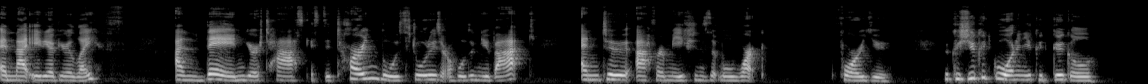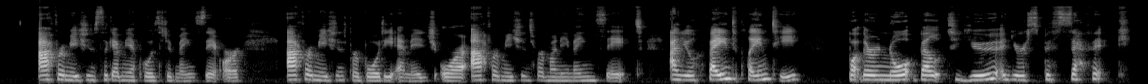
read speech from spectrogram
in that area of your life. And then your task is to turn those stories that are holding you back into affirmations that will work for you. Because you could go on and you could Google affirmations to give me a positive mindset or affirmations for body image or affirmations for money mindset, and you'll find plenty, but they're not built to you and your specific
